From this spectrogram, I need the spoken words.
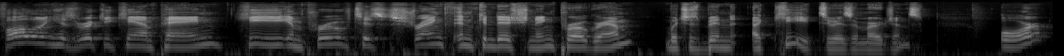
Following his rookie campaign, he improved his strength and conditioning program, which has been a key to his emergence. Or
